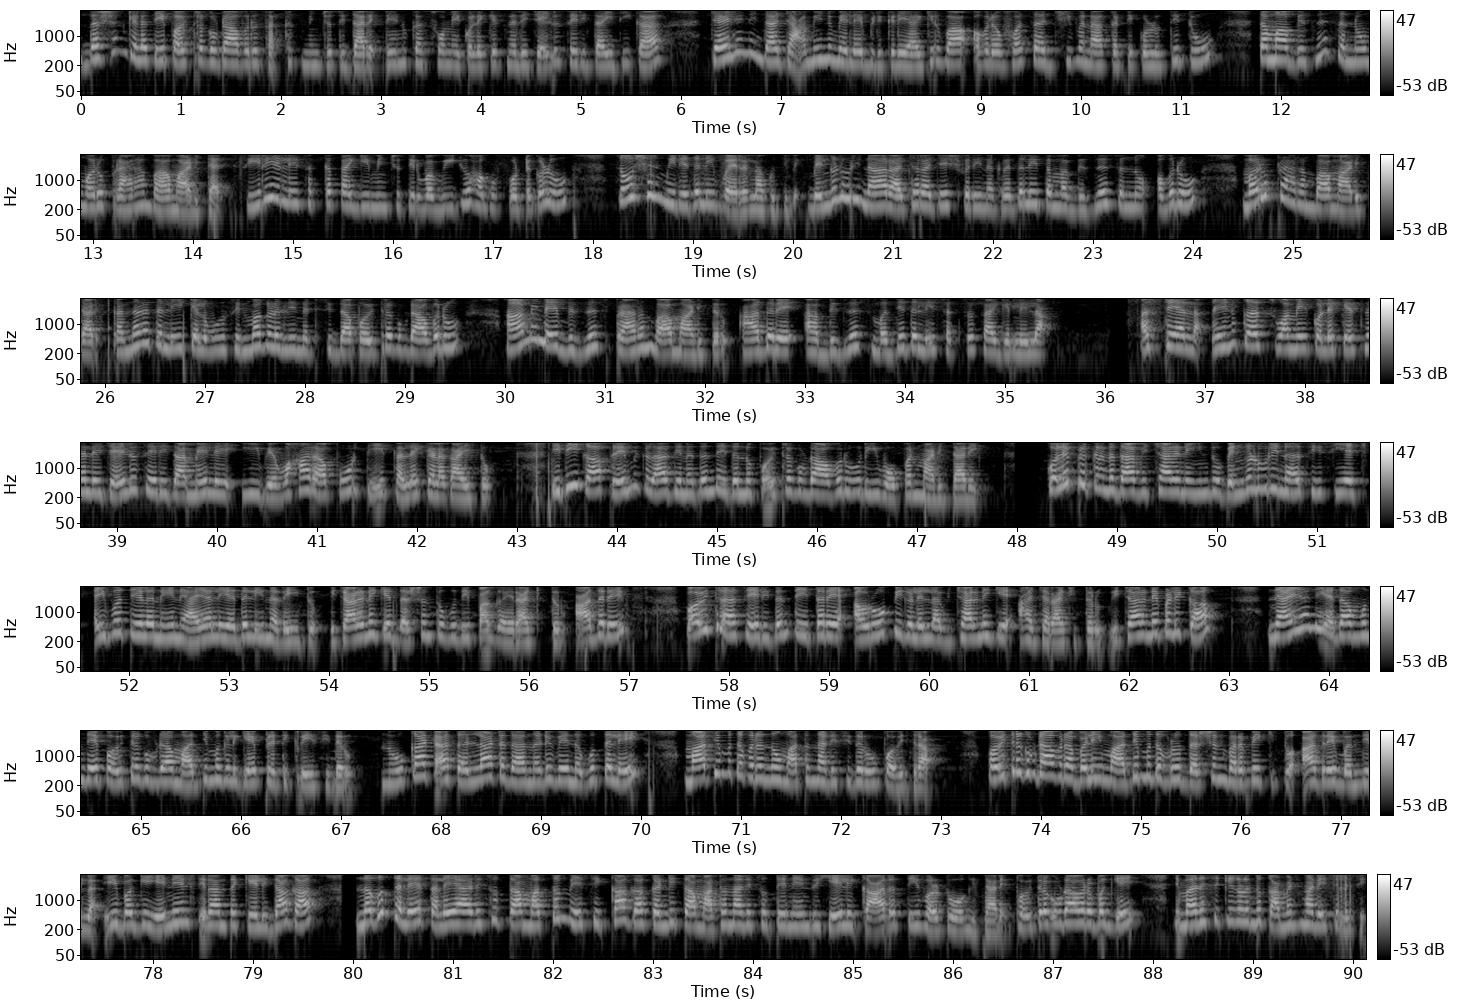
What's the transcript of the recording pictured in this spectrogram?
ದರ್ಶನ್ ಗೆಳತಿ ಪವಿತ್ರಗೌಡ ಅವರು ಸಖತ್ ಮಿಂಚುತ್ತಿದ್ದಾರೆ. ರೇಣುಕಾಸ್ವಾಮಿ ಕೊಲೆ ಕೇಸಿನಲ್ಲಿ ಜೈಲು ಸೇರಿದ್ದ ಇದೀಗ ಜೈಲಿನಿಂದ ಜಾಮೀನು ಮೇಲೆ ಬಿಡುಗಡೆಯಾಗಿರುವ ಅವರ ಹೊಸ ಜೀವನ ಕಟ್ಟಿಕೊಳ್ಳುತ್ತಿದ್ದು, ತಮ್ಮ ಬಿಸ್ನೆಸ್ ಅನ್ನು ಮರು ಪ್ರಾರಂಭ ಮಾಡಿದ್ದಾರೆ. ಸೀರೆಯಲ್ಲಿ ಸಖತ್ತಾಗಿ ಮಿಂಚುತ್ತಿರುವ ವಿಡಿಯೋ ಹಾಗೂ ಫೋಟೋಗಳು ಸೋಷಿಯಲ್ ಮೀಡಿಯಾದಲ್ಲಿ ವೈರಲ್ ಆಗುತ್ತಿವೆ. ಬೆಂಗಳೂರಿನ ರಾಜರಾಜೇಶ್ವರಿ ನಗರದಲ್ಲಿ ತಮ್ಮ ಬಿಸ್ನೆಸ್ ಅನ್ನು ಅವರು ಮರು ಪ್ರಾರಂಭ ಮಾಡಿದ್ದಾರೆ. ಕನ್ನಡದಲ್ಲಿ ಕೆಲವು ಸಿನಿಮಾಗಳಲ್ಲಿ ನಟಿಸಿದ್ದ ಪವಿತ್ರಗೌಡ ಅವರು ಆಮೇಲೆ ಬಿಸ್ನೆಸ್ ಪ್ರಾರಂಭ ಮಾಡಿದ್ದರು. ಆದರೆ ಆ ಬಿಸ್ನೆಸ್ ಮಧ್ಯದಲ್ಲಿ ಸಕ್ಸಸ್ ಆಗಿರಲಿಲ್ಲ. ಅಷ್ಟೇ ಅಲ್ಲ ರೇಣುಕಾ ಸ್ವಾಮಿ ಕೊಲೆ ಕೇಸ್ನಲ್ಲಿ ಜೈಲು ಸೇರಿದ ಮೇಲೆ ಈ ವ್ಯವಹಾರ ಪೂರ್ತಿ ತಲೆ ಕೆಳಗಾಯಿತು ಇದೀಗ ಪ್ರೇಮಿಗಳ ದಿನದಂದೇ ಇದನ್ನು ಪವಿತ್ರಗೌಡ ಅವರು ರೀ ಓಪನ್ ಮಾಡಿದ್ದಾರೆ. ಕೊಲೆ ಪ್ರಕರಣದ ವಿಚಾರಣೆ ಇಂದು ಬೆಂಗಳೂರಿನ ಸಿಸಿಎಚ್ ಐವತ್ತೇಳನೇ ನ್ಯಾಯಾಲಯದಲ್ಲಿ ನಡೆಯಿತು. ವಿಚಾರಣೆಗೆ ದರ್ಶನ್ ತುಗುದೀಪ ಗೈರಾಗಿದ್ದರು. ಆದರೆ ಪವಿತ್ರ ಸೇರಿದಂತೆ ಇತರೆ ಆರೋಪಿಗಳೆಲ್ಲ ವಿಚಾರಣೆಗೆ ಹಾಜರಾಗಿದ್ದರು. ವಿಚಾರಣೆ ಬಳಿಕ ನ್ಯಾಯಾಲಯದ ಮುಂದೆ ಪವಿತ್ರಗೌಡ ಮಾಧ್ಯಮಗಳಿಗೆ ಪ್ರತಿಕ್ರಿಯಿಸಿದರು. ನೂಕಾಟ ತಳ್ಳಾಟದ ನಡುವೆ ನಗುತ್ತಲೇ ಮಾಧ್ಯಮದವರನ್ನು ಮಾತನಾಡಿಸಿದರು ಪವಿತ್ರ. ಪವಿತ್ರಗೌಡ ಅವರ ಬಳಿ ಮಾಧ್ಯಮದವರು ದರ್ಶನ್ ಬರಬೇಕಿತ್ತು, ಆದರೆ ಬಂದಿಲ್ಲ. ಈ ಬಗ್ಗೆ ಏನು ಹೇಳ್ತೀರಾ ಅಂತ ಕೇಳಿದಾಗ, ನಗುತ್ತಲೇ ತಲೆಯಾಡಿಸುತ್ತಾ ಮತ್ತೊಮ್ಮೆ ಸಿಕ್ಕಾಗ ಖಂಡಿತ ಮಾತನಾಡಿಸುತ್ತೇನೆ ಎಂದು ಹೇಳಿ ಕಾರತ್ತಿ ಹೊರಟು ಹೋಗಿದ್ದಾರೆ. ಪವಿತ್ರಗೌಡ ಅವರ ಬಗ್ಗೆ ನಿಮ್ಮ ಅನಿಸಿಕೆಗಳನ್ನು ಕಾಮೆಂಟ್ ಮಾಡಿ ತಿಳಿಸಿ.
